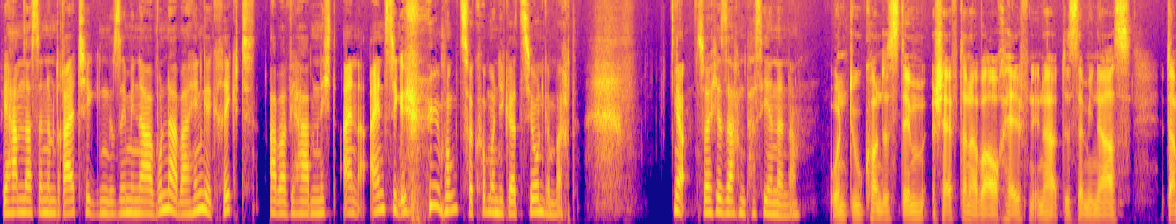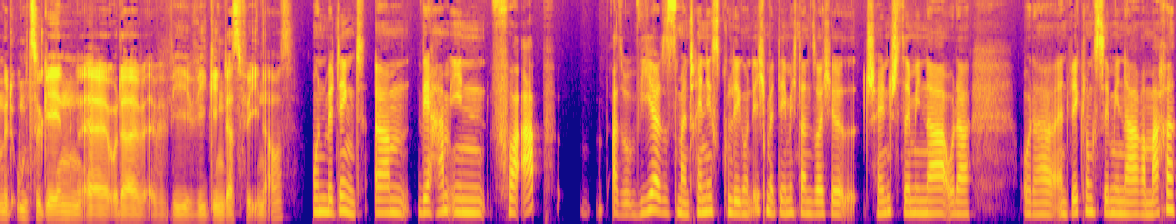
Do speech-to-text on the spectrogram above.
Wir haben das in einem dreitägigen Seminar wunderbar hingekriegt, aber wir haben nicht eine einzige Übung zur Kommunikation gemacht. Ja, solche Sachen passieren dann. Ne? Und du konntest dem Chef dann aber auch helfen, innerhalb des Seminars damit umzugehen äh, oder wie, wie ging das für ihn aus? Unbedingt. Ähm, wir haben ihn vorab, also wir, das ist mein Trainingskollege und ich, mit dem ich dann solche Change-Seminar oder oder Entwicklungsseminare mache,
